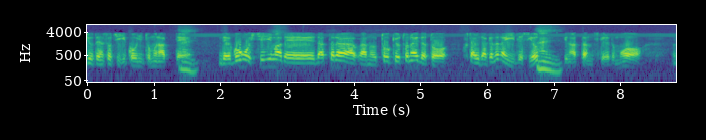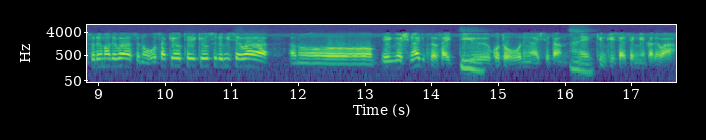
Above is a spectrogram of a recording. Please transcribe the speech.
重点措置移行に伴って、はい、で午後7時までだったら、あの東京都内だと2人だけならいいですよっていうのがあったんですけれども、それまではそのお酒を提供する店は、あのー、営業しないでくださいっていうことをお願いしてたんですね、はい、緊急事態宣言下では。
